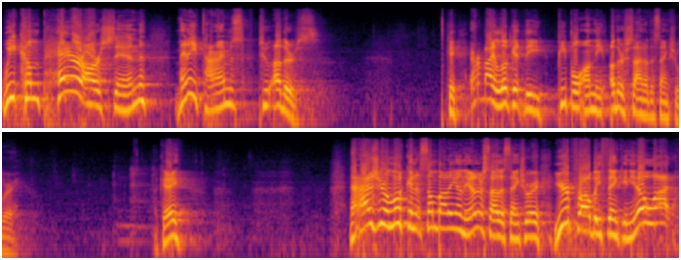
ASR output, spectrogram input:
We compare our sin many times to others. Okay, everybody look at the people on the other side of the sanctuary. Okay? Now, as you're looking at somebody on the other side of the sanctuary, you're probably thinking, you know what?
